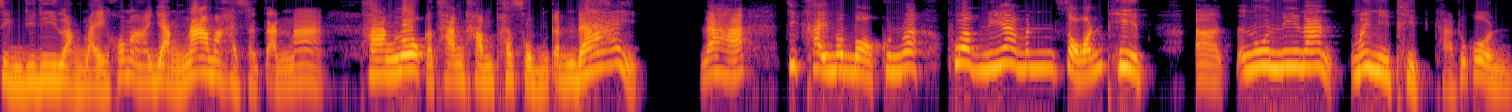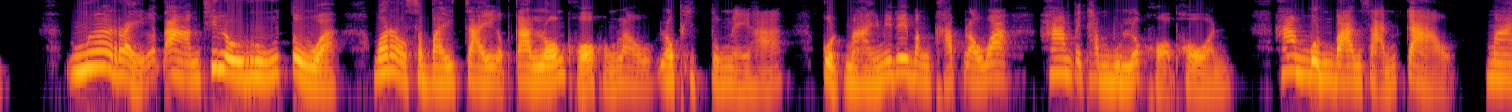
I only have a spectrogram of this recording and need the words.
สิ่งดี ๆ หลั่งไหลเข้ามาอย่างน่ามหัศจรรย์มาก ทางโลกกับทางธรรมผสมกันได้นะคะ ที่ใครมาบอกคุณว่าพวกนี้มันสอนผิดอ่านู่นนี่นั่นไม่มีผิดค่ะทุกคน เมื่อไหร่ก็ตามที่เรารู้ตัวว่าเราสบายใจกับการร้องขอของเรา เราผิดตรงไหนคะ กฎหมายไม่ได้บังคับเราว่าห้ามไปทำบุญแล้วขอพร ห้ามบนบานสารกล่าว ไม่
